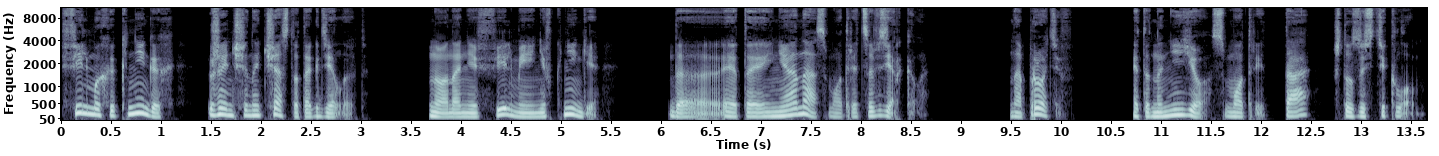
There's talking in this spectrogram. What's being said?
В фильмах и книгах женщины часто так делают. Но она не в фильме и не в книге. Да это и не она смотрится в зеркало. Напротив, это на нее смотрит та, что за стеклом.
